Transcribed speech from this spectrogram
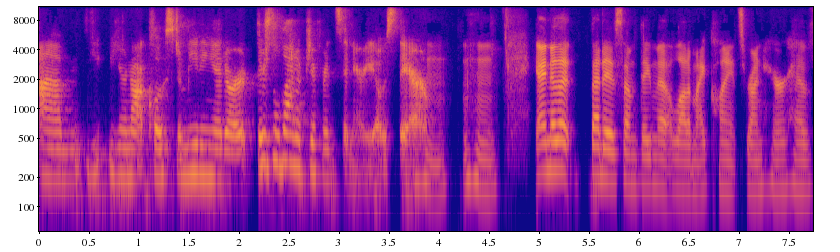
um, you're not close to meeting it or there's a lot of different scenarios there. Mm-hmm, mm-hmm. yeah i know that that is something that a lot of my clients around here have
